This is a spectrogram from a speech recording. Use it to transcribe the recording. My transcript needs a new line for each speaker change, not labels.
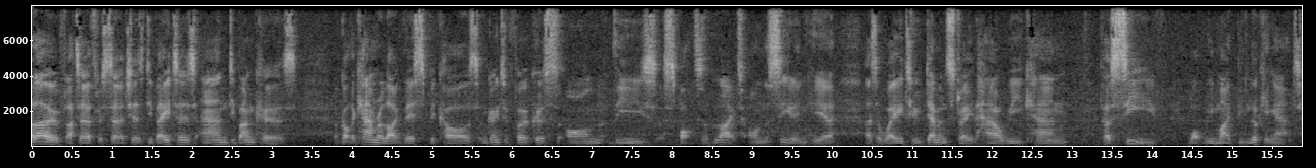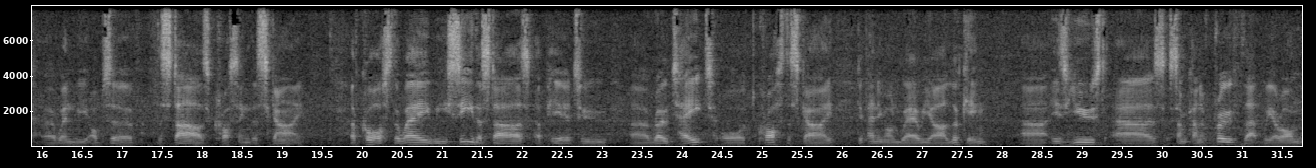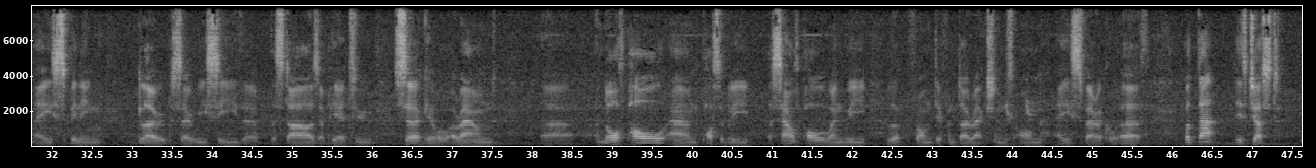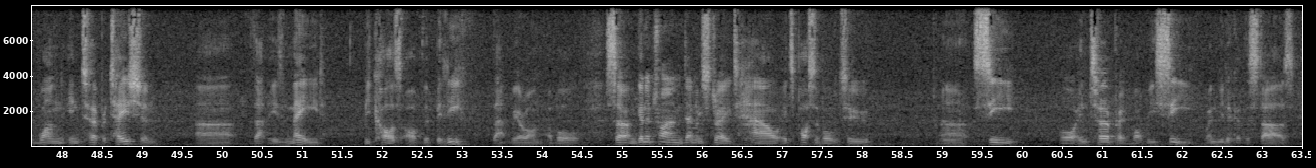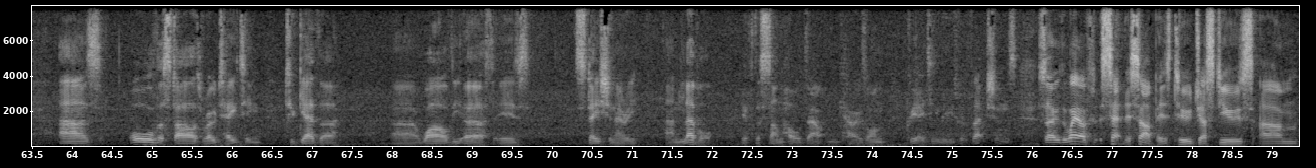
Hello, Flat Earth researchers, debaters, and debunkers. I've got the camera like this because I'm going to focus on these spots of light on the ceiling here as a way to demonstrate how we can perceive what we might be looking at uh, when we observe the stars crossing the sky. Of course, the way we see the stars appear to uh, rotate or cross the sky, depending on where we are looking, uh, is used as some kind of proof that we are on a spinning globe. So we see the, the stars appear to circle around uh, a north pole and possibly a south pole when we look from different directions on a spherical Earth. But that is just one interpretation uh, that is made because of the belief that we are on a ball. So I'm going to try and demonstrate how it's possible to uh, see or interpret what we see when we look at the stars as all the stars rotating together uh, while the Earth is stationary and level if the sun holds out and carries on creating these reflections. So the way I've set this up is to just use um,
